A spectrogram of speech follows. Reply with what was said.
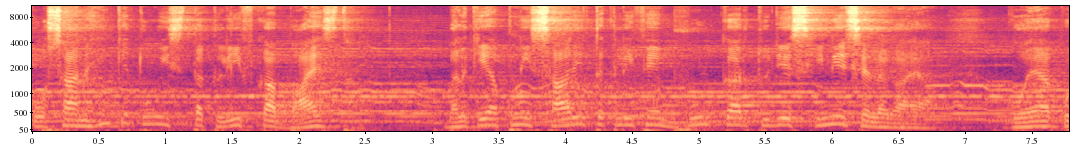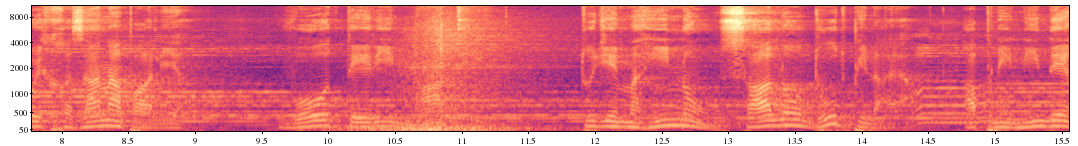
کوسا نہیں کہ تو اس تکلیف کا باعث تھا، بلکہ اپنی ساری تکلیفیں بھول کر تجھے سینے سے لگایا۔ گویا کوئی خزانہ پا لیا۔ وہ تیری ماں تھی۔ تجھے مہینوں، سالوں دودھ پلایا۔ اپنی نیندیں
